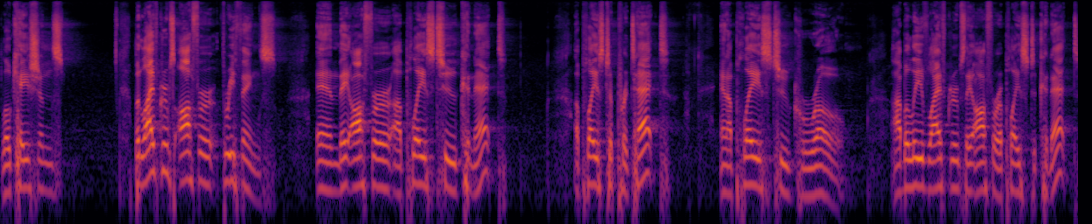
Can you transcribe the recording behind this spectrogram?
locations. But life groups offer three things and they offer a place to connect, a place to protect, and a place to grow. I believe life groups, they offer a place to connect,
